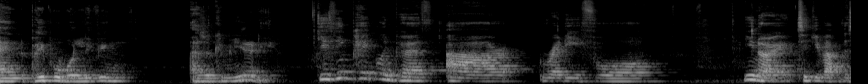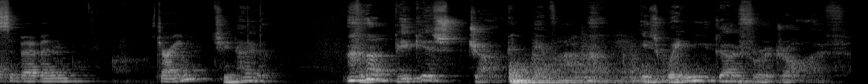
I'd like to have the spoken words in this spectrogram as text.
And people were living as a community. Do you think people in Perth are ready for, you know, to give up the suburban dream? Do you know the biggest joke ever is when you go for a drive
